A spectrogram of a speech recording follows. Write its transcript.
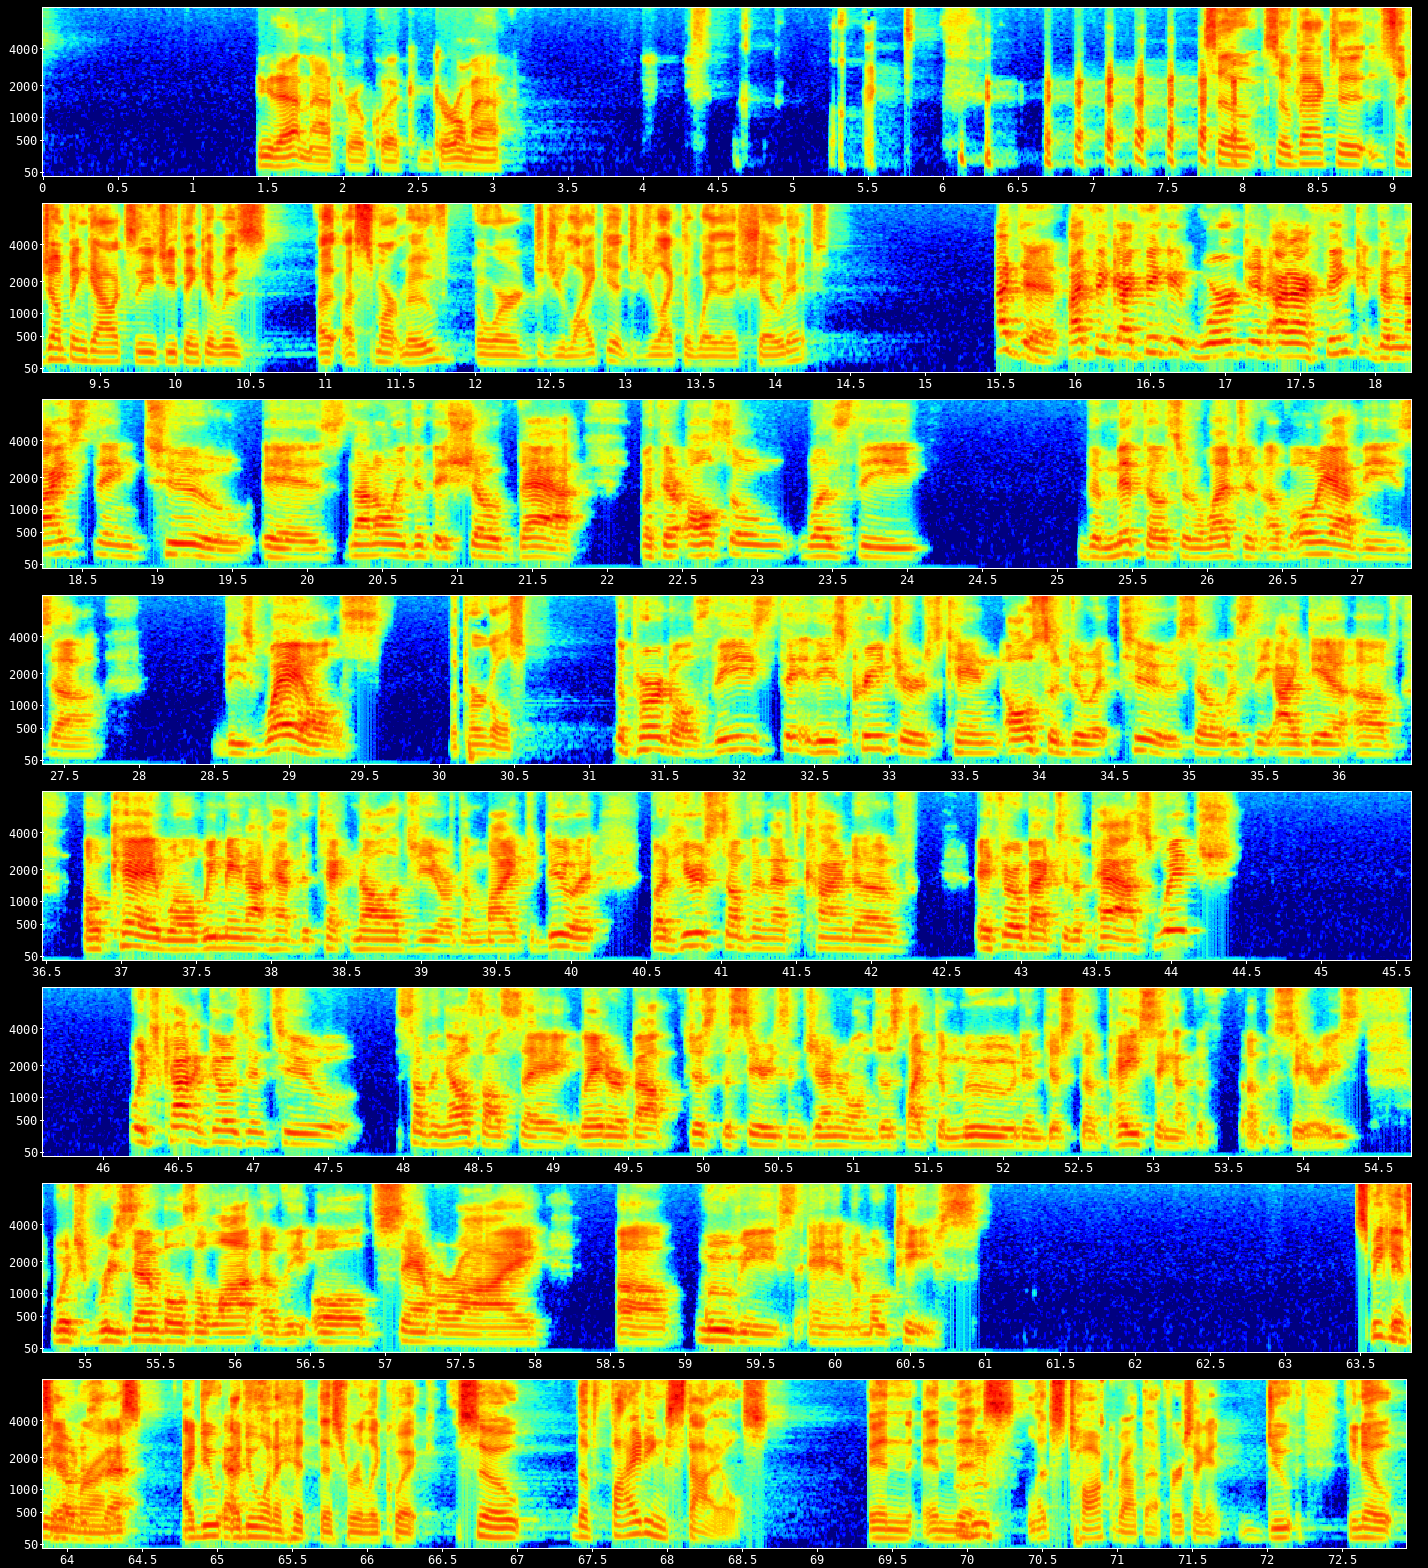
Do that math real quick. Girl math. so so back to so jumping galaxies. You think it was a, a, smart move, or did you like it? Did you like the way they showed it? I did. I think I think it worked, and, and I think the nice thing too is not only did they show that, but there also was the the mythos or the legend of oh yeah these uh these whales. The purrgils the purrgils these th- these creatures can also do it too. So it was the idea of okay well we may not have the technology or the might to do it but here's something that's kind of a throwback to the past which which kind of goes into something else I'll say later about just the series in general and just like the mood and just the pacing of the of the series which resembles a lot of the old samurai uh movies and uh, motifs Speaking of samurais, I do yes. I do want to hit this really quick. So the fighting styles in in mm-hmm. this, mm-hmm. let's talk about that for a second. Do you know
